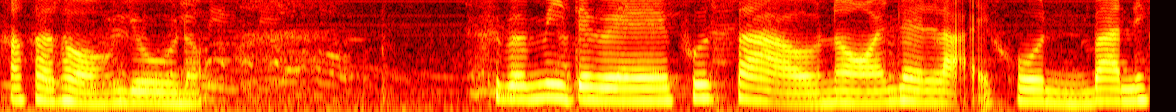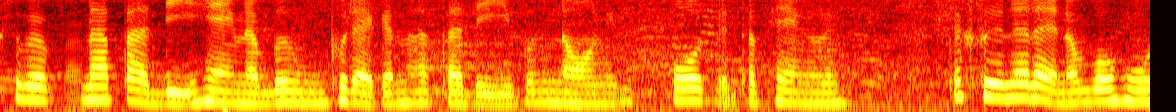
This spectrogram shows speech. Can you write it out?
เฮาก็ท้องอยู่เนาะคือแบบมีแต่ผู้สาวน้อยหลาย ๆ คน บ้านนี้คือแบบหน้าตาดีแห้งนะเบิ่งผู้ใดก็หน้าตาดีเบิ่งน้องนี่โคตรเป็นตาแพงเลยจักซื้อได้ไหนเนาะบ่ฮู้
